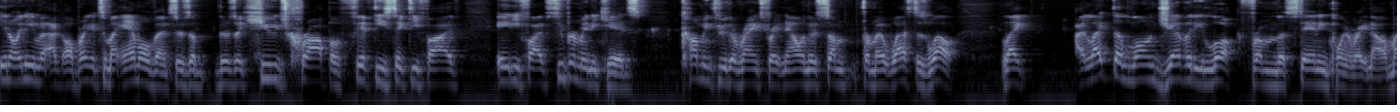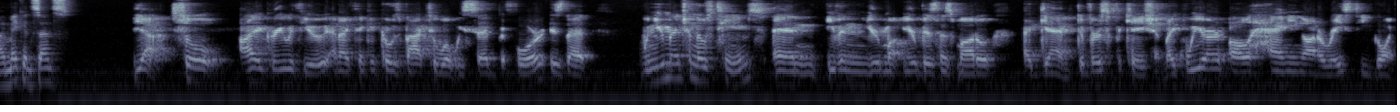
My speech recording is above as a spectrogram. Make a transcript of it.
you know, and even I'll bring it to my AMO events. There's a there's a huge crop of 50, 65, 85 super mini kids coming through the ranks right now, and there's some from out west as well. Like, I like the longevity look from the standing point right now. Am I making sense? Yeah. So I agree with you, and I think it goes back to what we said before: is that when you mention those teams and even your your business model, again, diversification. Like we aren't all hanging on a race team going,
